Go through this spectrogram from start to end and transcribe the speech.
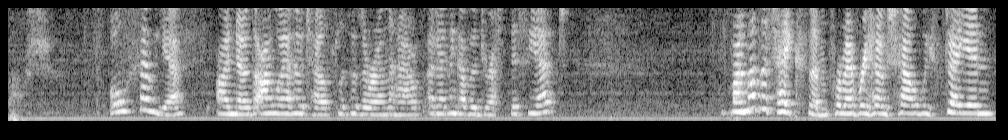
gosh. Also, yes, I know that I wear hotel slippers around the house. I don't think I've addressed this yet. My mother takes them from every hotel we stay in,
